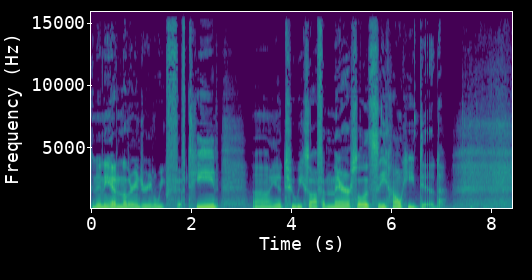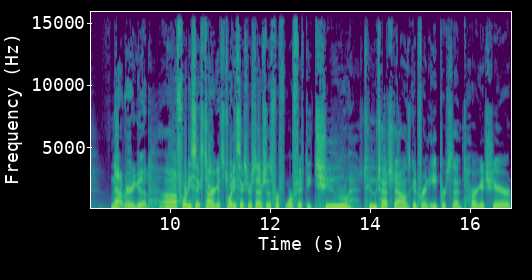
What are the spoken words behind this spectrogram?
And then he had another injury in week 15. Uh, he had two weeks off in there. So let's see how he did. Not very good. Uh, 46 targets, 26 receptions for 452, two touchdowns, good for an 8% target share.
